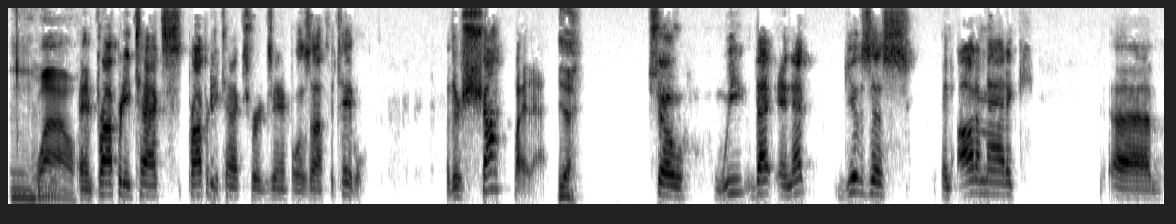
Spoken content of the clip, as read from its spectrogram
Wow. And property tax, property tax, for example, is off the table. They're shocked by that. Yeah. So we that and that gives us an automatic um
